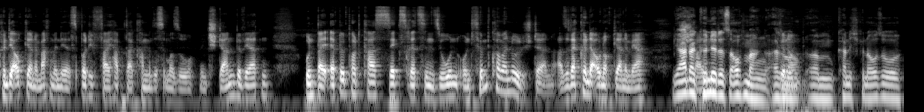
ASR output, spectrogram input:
könnt ihr auch gerne machen, wenn ihr Spotify habt, da kann man das immer so mit Sternen bewerten. Und bei Apple Podcasts 6 Rezensionen und 5,0 Sterne. Also da könnt ihr auch noch gerne mehr ja, da könnt ihr das auch machen. Also genau. ähm, kann ich genauso.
